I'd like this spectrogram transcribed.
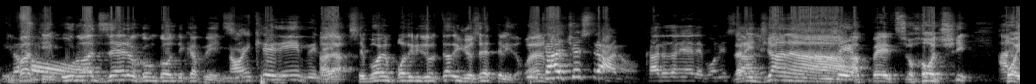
Infatti 1-0 con gol di Capezzi. no, incredibile. Allora, se vuoi un po' di risultati, Giuseppe li do. Il eh. calcio è strano, caro Daniele La Bonestani. Reggiana Sì. ha perso oggi, poi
